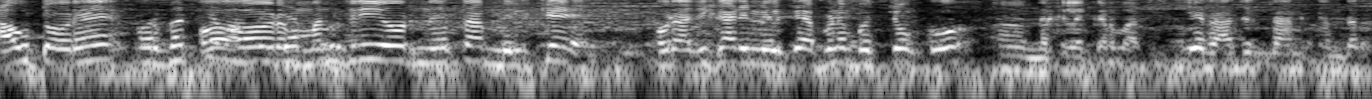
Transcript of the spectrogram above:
आउट हो रहे हैं और बच्चे और मंत्री और नेता मिलके और अधिकारी मिलकर अपने बच्चों को नकलें करवाती ये राजस्थान के अंदर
